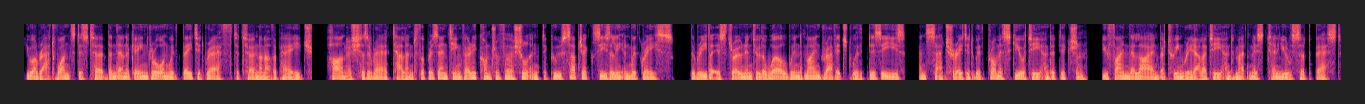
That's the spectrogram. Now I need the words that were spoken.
you are at once disturbed and then again drawn with bated breath to turn another page. Harnisch has a rare talent for presenting very controversial and taboo subjects easily and with grace. The reader is thrown into the whirlwind mind ravaged with disease, and saturated with promiscuity and addiction. You find the line between reality and madness tenuous at best.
